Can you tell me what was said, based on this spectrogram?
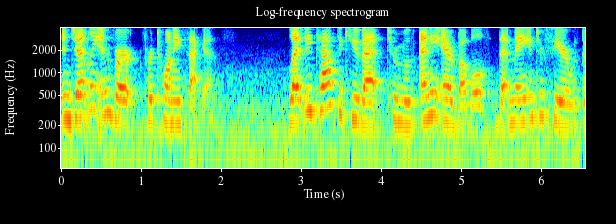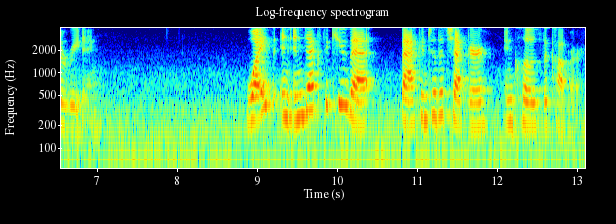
and gently invert for 20 seconds. Lightly tap the cuvette to remove any air bubbles that may interfere with the reading. Wipe and index the cuvette back into the checker and close the cover.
